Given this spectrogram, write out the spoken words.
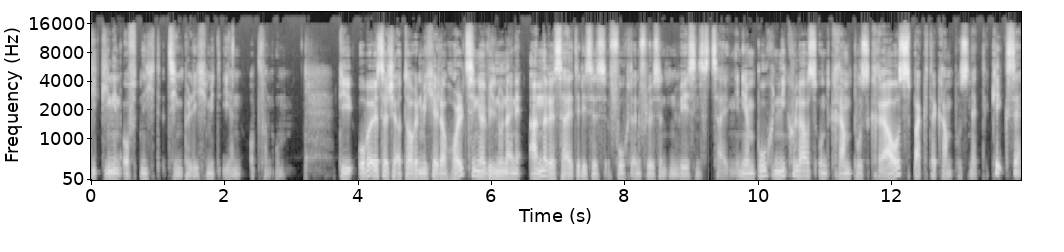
Die gingen oft nicht zimperlich mit ihren Opfern um. Die oberösterreichische Autorin Michaela Holzinger will nun eine andere Seite dieses furchteinflößenden Wesens zeigen. In ihrem Buch Nikolaus und Krampus Kraus backt der Krampus nette Kekse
